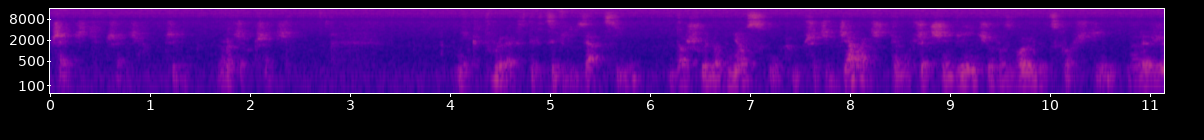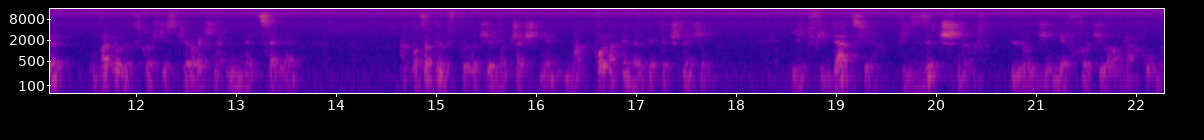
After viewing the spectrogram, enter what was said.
Część trzecia, czyli rozdział trzeci. Niektóre z tych cywilizacji doszły do wniosku, aby przeciwdziałać temu przedsięwzięciu rozwoju ludzkości, należy uwagę ludzkości skierować na inne cele, a poza tym wpłynąć jednocześnie na pola energetyczne Ziemi. Likwidacja fizyczna ludzi nie wchodziła w rachubę,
